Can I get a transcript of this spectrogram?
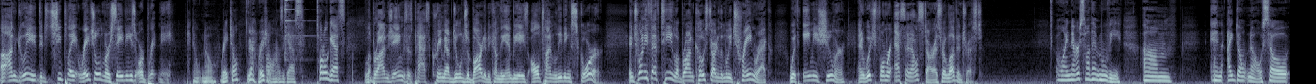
Uh, on Glee, did she play Rachel, Mercedes, or Brittany? I don't know. Rachel? Yeah, Rachel. Oh, that was a guess. Total guess. LeBron James has passed Kareem Abdul-Jabbar to become the NBA's all-time leading scorer. In 2015, LeBron co-starred in the movie Trainwreck with Amy Schumer, and which former SNL star as her love interest? Oh, I never saw that movie. Um, and I don't know. So,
